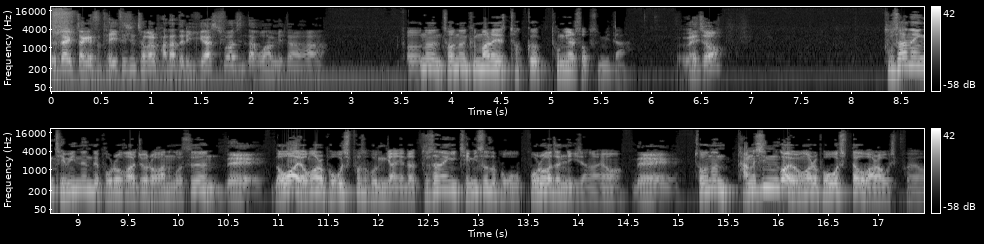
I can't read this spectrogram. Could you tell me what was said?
여자 입장에서 데이트 신청을 받아들이기가 쉬워진다고 합니다. 저는 저는 그 말에 적극 동의할 수 없습니다. 왜죠? 부산행 재밌는데 보러 가죠라고 하는 것은 네, 너와 영화를 보고 싶어서 보는 게 아니라 부산행이 재밌어서 보고, 보러 가자는 얘기잖아요. 네. 저는 당신과 영화를 보고 싶다고 말하고 싶어요.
